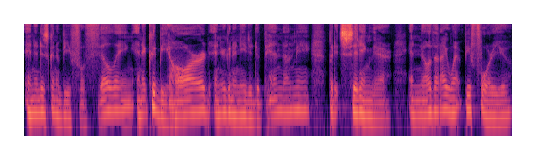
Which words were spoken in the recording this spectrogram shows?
and it is going to be fulfilling, and it could be hard, and you're going to need to depend on me, but it's sitting there. And know that I went before you,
